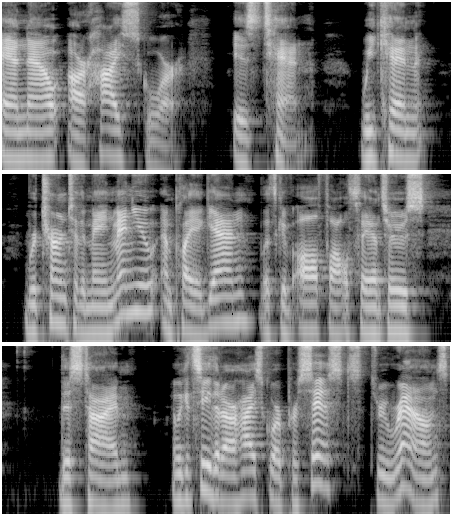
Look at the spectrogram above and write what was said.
and now our high score is 10. We can return to the main menu and play again. Let's give all false answers this time. And we can see that our high score persists through rounds,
